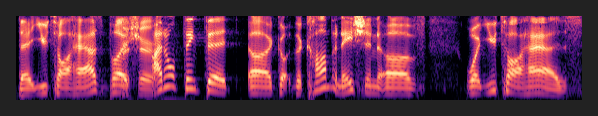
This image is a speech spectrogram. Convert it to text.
that Utah has. But For sure. I don't think that uh, go, the combination of what Utah has.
